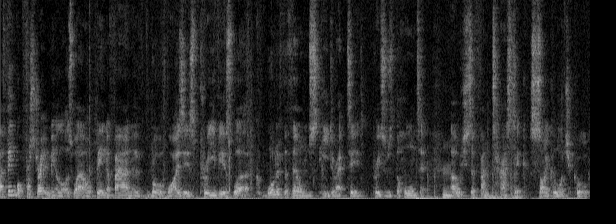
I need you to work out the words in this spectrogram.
I think what frustrated me a lot as well, being a fan of Robert Wise's previous work, one of the films he directed previously was The Haunting, uh, which is a fantastic psychological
